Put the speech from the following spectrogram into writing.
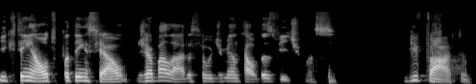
e que tem alto potencial de abalar a saúde mental das vítimas. De fato,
